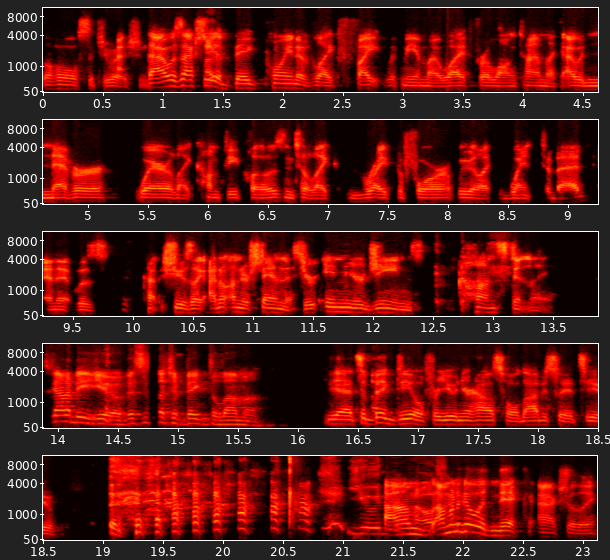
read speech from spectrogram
the whole situation. that was actually a big point of like fight with me and my wife for a long time. Like I would never wear like comfy clothes until like right before we like went to bed, and it was. Kind of, she was like, "I don't understand this. You're in your jeans constantly." It's got to be you. This is such a big dilemma. Yeah, it's a big deal for you and your household. Obviously, it's you. you and Um. I'm gonna go with Nick. Actually,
